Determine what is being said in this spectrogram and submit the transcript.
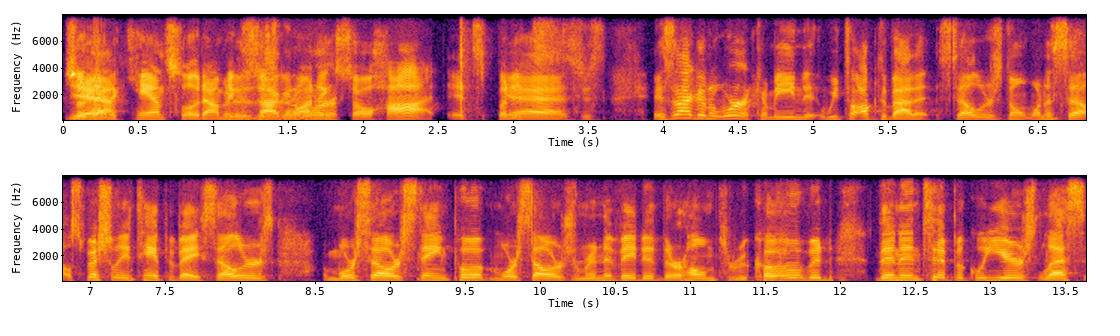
so Yeah. that it can slow down But because it's it's running work. so hot. It's but yeah, it's it's, just it's not going to work. I mean, we talked about it. Sellers don't want to sell, especially in Tampa Bay. Sellers, more sellers staying put, more sellers renovated their home through COVID than in typical years. Less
